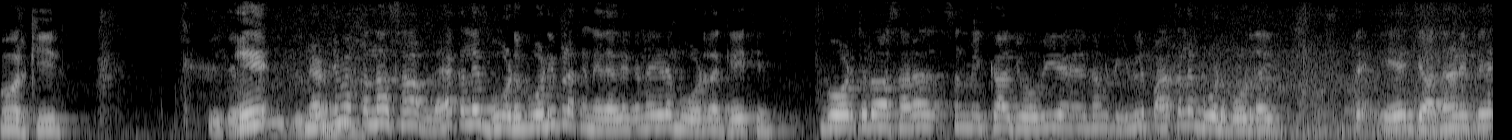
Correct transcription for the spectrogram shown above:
ਹੋਰ ਕੀ ਇਹ ਜੀ ਮੈਂ ਕੱਲਾ ਹਿਸਾਬ ਲਿਆ ਕੱਲੇ ਬੋਰਡ ਬੋਰਡ ਹੀ ਭਲਾ ਕਿੰਨੇ ਦੇ ਕੱਲੇ ਜਿਹੜੇ ਬੋਰਡ ਲੱਗੇ ਇੱਥੇ। ਬੋਰਡ ਚਲੋ ਆਹ ਸਾਰਾ ਸਨਮੀਕਾ ਜੋ ਵੀ ਹੈ ਇਹਦਾ ਮਟੀਰੀਅਲ ਪਾ ਕੱਲੇ ਬੋਰਡ ਬੋਰਡ ਦਾ ਹੀ। ਤੇ ਇਹ ਜ਼ਿਆਦਾ ਨਹੀਂ ਤੇ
